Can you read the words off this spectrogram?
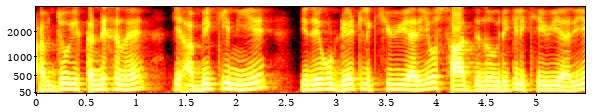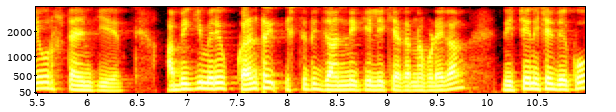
अब जो ये कंडीशन है, ये अभी की नहीं है। ये देखो डेट लिखी हुई आ रही है, वो सात जनवरी की लिखी हुई आ रही है और उस टाइम की है। अभी की मेरी करंट स्थिति जानने के लिए क्या करना पड़ेगा? नीचे नीचे देखो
